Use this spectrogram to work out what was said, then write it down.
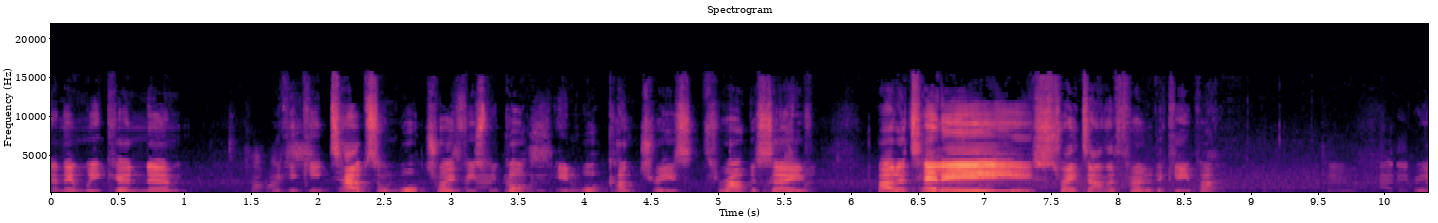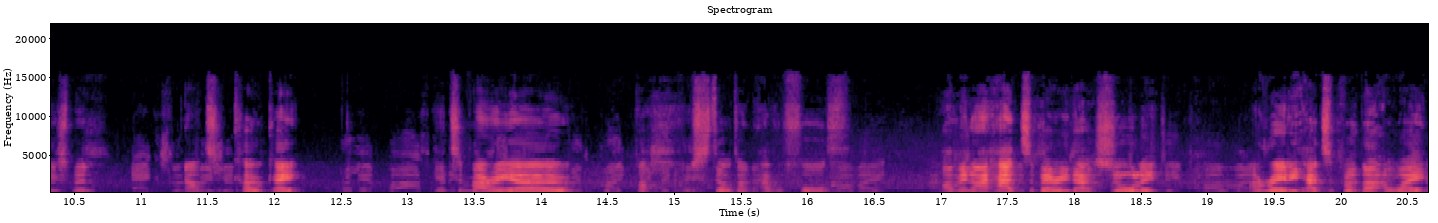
and then we can um, we can keep tabs on what trophies we've gotten in what countries throughout the save. Balotelli straight down the throat of the keeper. Griezmann out to Koke. Into Mario. Oh, we still don't have a fourth. I mean, I had to bury that, surely. I really had to put that away.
